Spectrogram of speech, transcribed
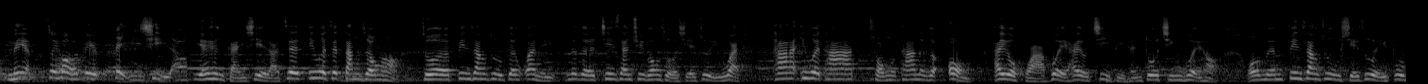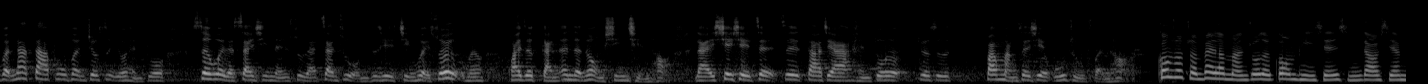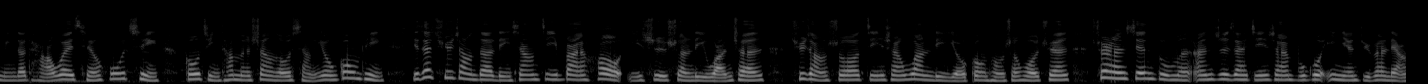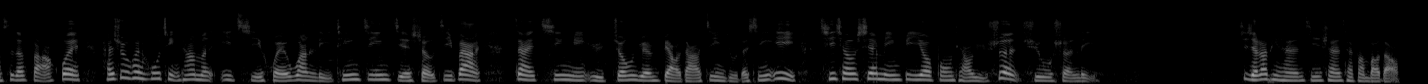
没有，最后被被遗弃了，也很感谢啦。这因为这当中哈，除了殡葬处跟万里那个金山区公所协助以外，他因为他从他那个 on 还有法会还有祭品很多经费哈，我们殡葬处协助了一部分，那大部分就是有很多社会的善心人数来赞助我们这些经费，所以我们怀着感恩的那种心情哈，来谢谢这这大家很多就是帮忙这些无主坟哈。公所准备了满桌的贡品，先行到先民的塔位前呼请，恭请他们上楼享用贡品。也在区长的领香祭拜后，仪式顺利完成。区长说：“金山万里有共同生活圈，虽然先祖们安置在金山，不过一年举办两次的法会，还是会呼请他们一起回万里听经、接受祭拜，在清明与中原表达敬主的心意，祈求先民庇佑风调雨顺，去务顺利。”记者廖平涵金山采访报道。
